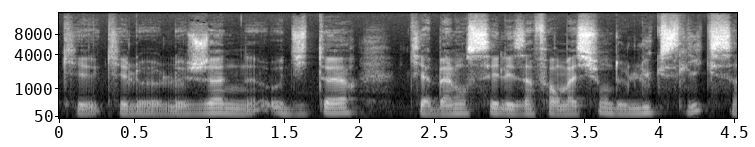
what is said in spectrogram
qui est, le, jeune auditeur qui a balancé les informations de LuxLeaks,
